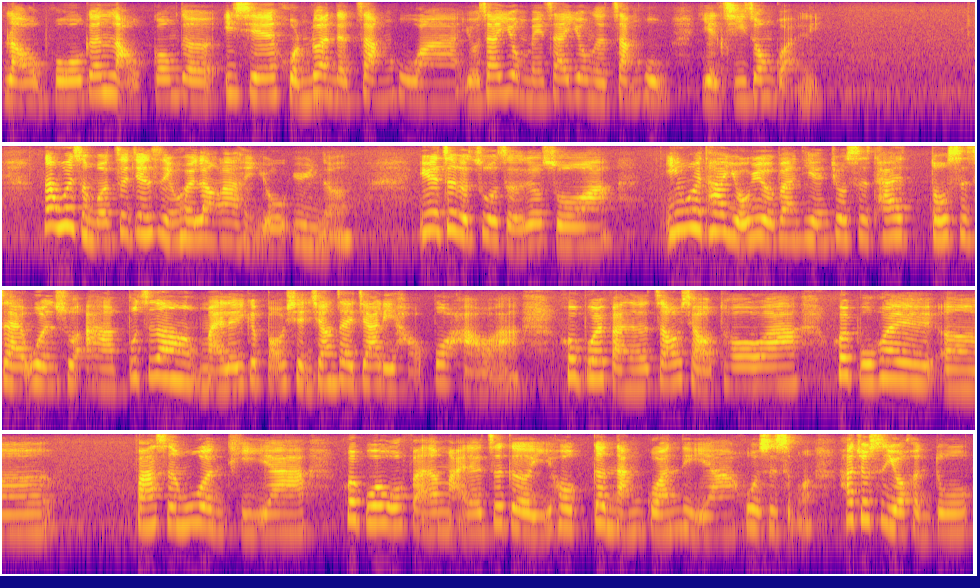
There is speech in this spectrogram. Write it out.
老婆跟老公的一些混乱的账户啊，有在用没在用的账户也集中管理。那为什么这件事情会让他很犹豫呢？因为这个作者就说啊，因为他犹豫了半天，就是他都是在问说啊，不知道买了一个保险箱在家里好不好啊？会不会反而招小偷啊？会不会呃发生问题呀？会不会我反而买了这个以后更难管理啊？或是什么？他就是有很多。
